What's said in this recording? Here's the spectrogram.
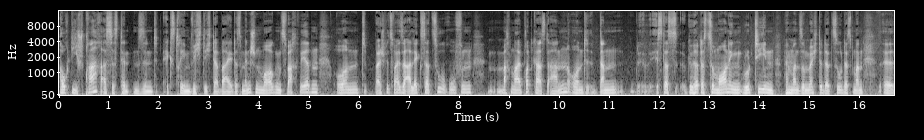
Auch die Sprachassistenten sind extrem wichtig dabei, dass Menschen morgens wach werden und beispielsweise Alexa zurufen, mach mal Podcast an und dann ist das, gehört das zur Morning Routine, wenn man so möchte, dazu, dass man äh,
